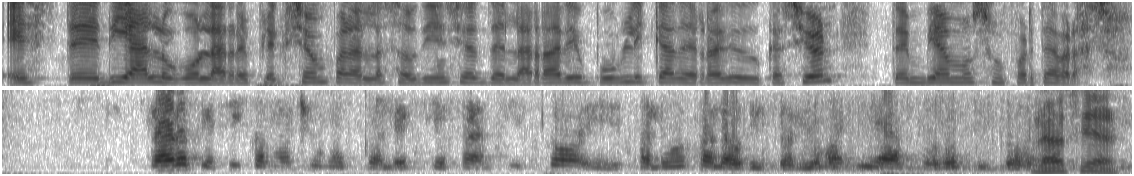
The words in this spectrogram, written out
este diálogo, la reflexión para las audiencias de la radio pública de Radio Educación. Te enviamos un fuerte abrazo. Claro que sí, con mucho gusto, Alexia Francisco, y saludos al auditorio. Buen día a todos y todas. Gracias.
